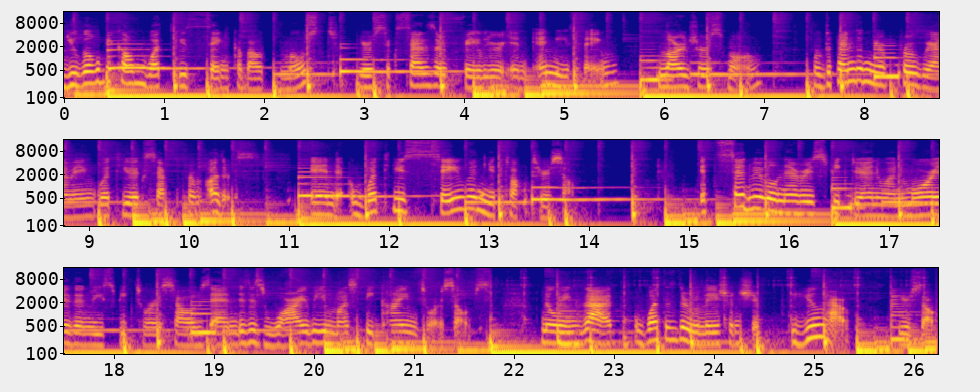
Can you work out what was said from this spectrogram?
You will become what you think about most. Your success or failure in anything, large or small, will depend on your programming, what you accept from others, and what you say when you talk to yourself. It's said we will never speak to anyone more than we speak to ourselves, and this is why we must be kind to ourselves. Knowing that, what is the relationship you have yourself?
